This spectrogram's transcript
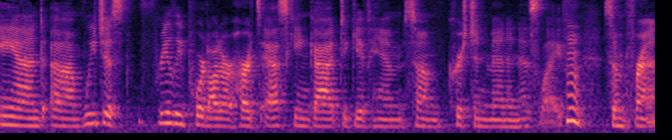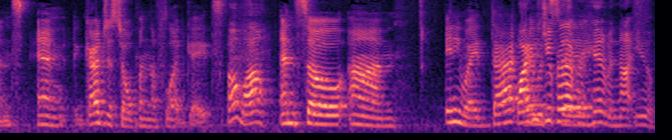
And um, we just really poured out our hearts asking God to give him some Christian men in his life, Hmm. some friends. And God just opened the floodgates. Oh wow. And so, um, anyway, that Why I did would you pray that for him and not you?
